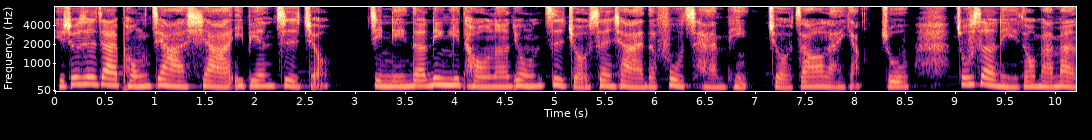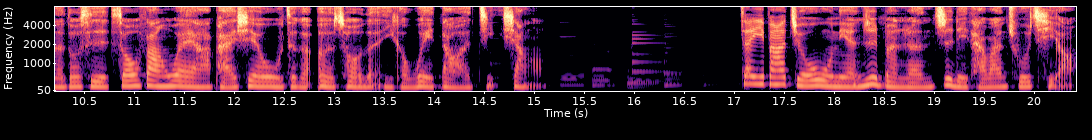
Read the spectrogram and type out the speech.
也就是在棚架下一边制酒，紧邻的另一头呢，用制酒剩下来的副产品酒糟来养猪，猪舍里都满满的都是馊饭味啊、排泄物这个恶臭的一个味道和景象哦。在一八九五年日本人治理台湾初期哦，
